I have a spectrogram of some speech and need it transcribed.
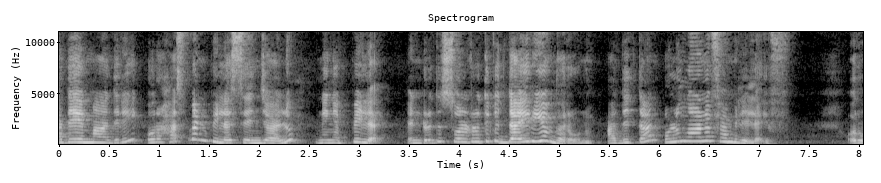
அதே மாதிரி ஒரு ஹஸ்பண்ட் பிள்ளை செஞ்சாலும் நீங்கள் பிள்ளை என்றது சொல்கிறதுக்கு தைரியம் வரணும். அதுதான் ஒழுங்கான ஃபேமிலி லைஃப் ஒரு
